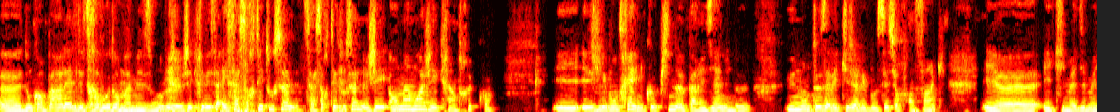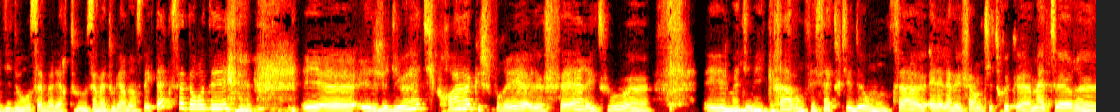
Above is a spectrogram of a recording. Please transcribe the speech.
Euh, donc en parallèle des travaux dans ma maison, j'écrivais ça et ça sortait tout seul. Ça sortait tout seul. J'ai en un mois j'ai écrit un truc quoi. Et, et je l'ai montré à une copine parisienne, une, une monteuse avec qui j'avais bossé sur France 5 et, euh, et qui m'a dit mais dis donc ça m'a l'air tout ça m'a tout l'air d'un spectacle ça Dorothée et, euh, et je lui ai dit ouais tu crois que je pourrais le faire et tout. Et elle m'a dit mais grave, on fait ça toutes les deux, on monte ça. Euh, elle, elle avait fait un petit truc euh, amateur, euh,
